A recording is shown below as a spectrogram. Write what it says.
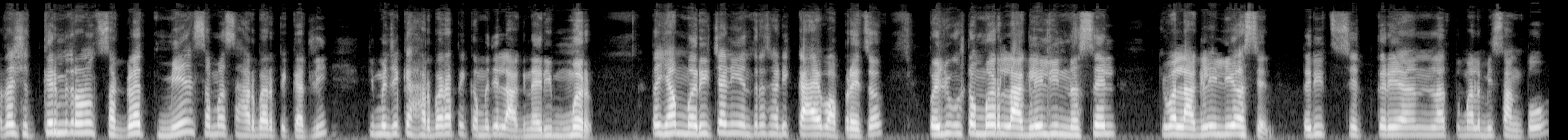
आता शेतकरी मित्रांनो सगळ्यात मेन समस्या हरभरा पिकातली ती म्हणजे की हरभरा पिकामध्ये लागणारी मर. तर ह्या मरीच्या नियंत्रणासाठी काय वापरायचं? पहिली गोष्ट मर लागलेली नसेल किंवा लागलेली असेल तरी शेतकऱ्यांना तुम्हाला मी सांगतो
